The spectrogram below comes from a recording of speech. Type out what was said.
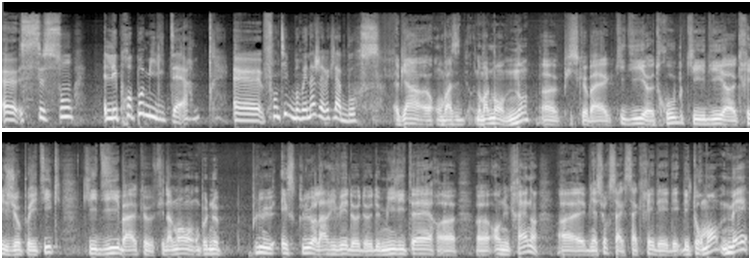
euh, ce sont les propos militaires. Euh, font-ils bon ménage avec la bourse? Eh bien, on va normalement non, puisque bah, qui dit trouble, qui dit crise géopolitique, qui dit bah, que finalement on peut ne plus exclure l'arrivée de, de, de, militaires euh, euh, en Ukraine, euh, bien sûr, ça, ça crée des, des, des tourments, mais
